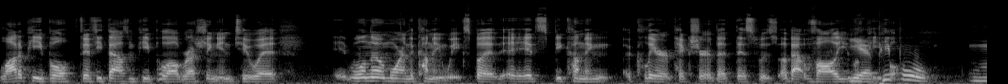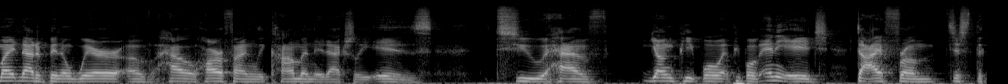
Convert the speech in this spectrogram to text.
a lot of people, 50,000 people all rushing into it. We'll know more in the coming weeks, but it's becoming a clearer picture that this was about volume yeah, people. people might not have been aware of how horrifyingly common it actually is to have young people, people of any age, die from just the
